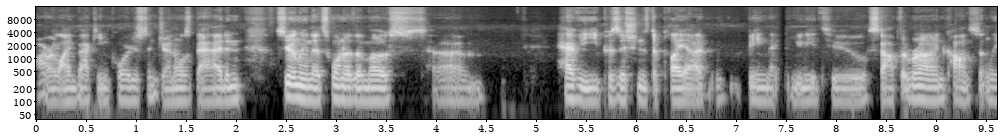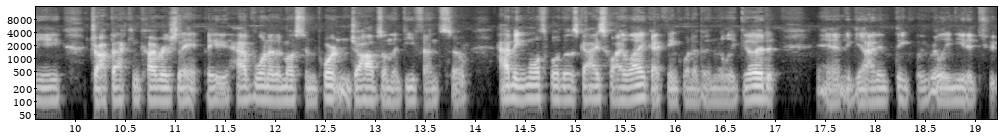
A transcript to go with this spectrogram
our linebacking core just in general is bad. And certainly that's one of the most. Um, heavy positions to play at, being that you need to stop the run constantly, drop back in coverage. They, they have one of the most important jobs on the defense. So having multiple of those guys who I like, I think would have been really good. And again, I didn't think we really needed two,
